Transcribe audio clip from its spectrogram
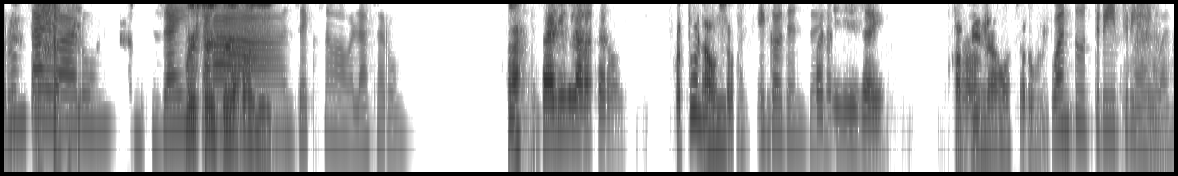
Room tayo ah, room. Zay, Berserker ako, Lee. Zex na wala sa room. Bali, wala ka sa room. Ba't wala ako sa room? Ikaw din, Zay. Pati si Zay. Copy na ako sa room. eh. 1, 2, 3, 3, 2, 1.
